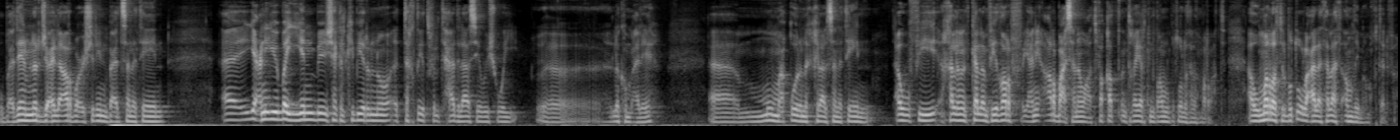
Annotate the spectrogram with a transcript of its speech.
وبعدين بنرجع إلى 24 بعد سنتين. يعني يبين بشكل كبير إنه التخطيط في الاتحاد الآسيوي شوي أه، لكم عليه. مو معقول إنك خلال سنتين أو في خلينا نتكلم في ظرف يعني أربع سنوات فقط أنت غيرت نظام البطولة ثلاث مرات أو مرت البطولة على ثلاث أنظمة مختلفة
